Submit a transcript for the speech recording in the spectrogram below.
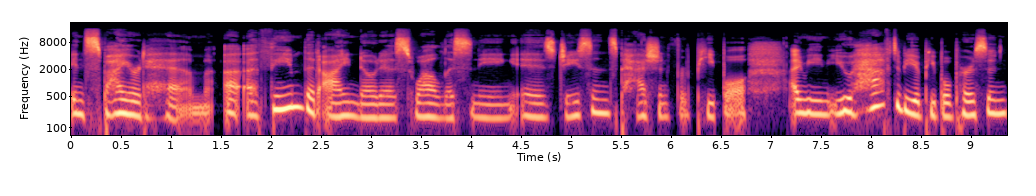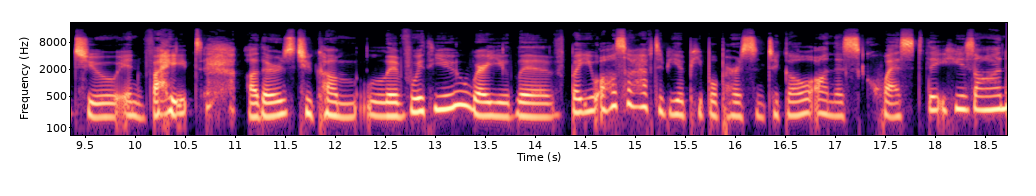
inspired him. A, a, theme that I noticed while listening is Jason's passion for people. I mean, you have to be a people person to invite others to come live with you where you live, but you also have to be a people person to go on this quest that he's on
